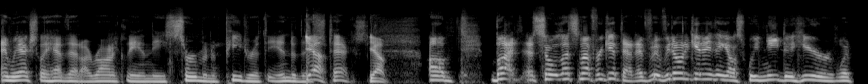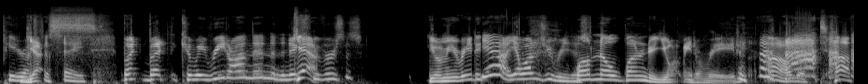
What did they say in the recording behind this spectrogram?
And we actually have that, ironically, in the sermon of Peter at the end of this Yeah. text. Yeah. Um, but uh, so let's not forget that. If, if we don't get anything else, we need to hear what Peter has to Yes. say. But but can we read on then in the next Yeah. few verses? You want me to read it? Yeah, yeah. Why don't you read it? Well, no wonder you want me to read. Oh, the tough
